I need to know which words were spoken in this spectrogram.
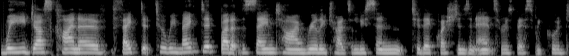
We just kind of faked it till we made it, but at the same time, really tried to listen to their questions and answer as best we could.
